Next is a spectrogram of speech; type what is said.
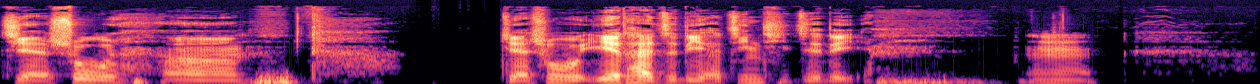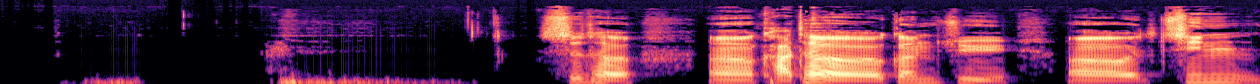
简述，嗯，简述液态智力和晶体智力。嗯。斯特，呃，卡特尔根据呃新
